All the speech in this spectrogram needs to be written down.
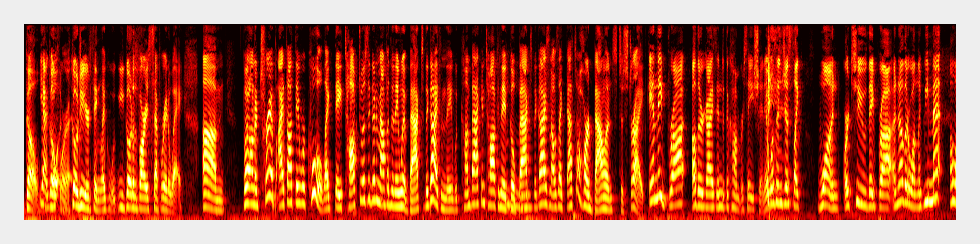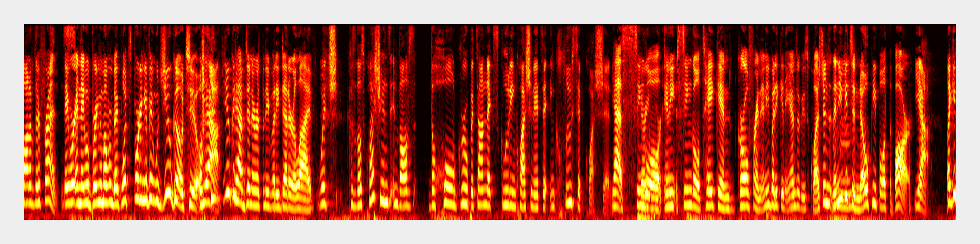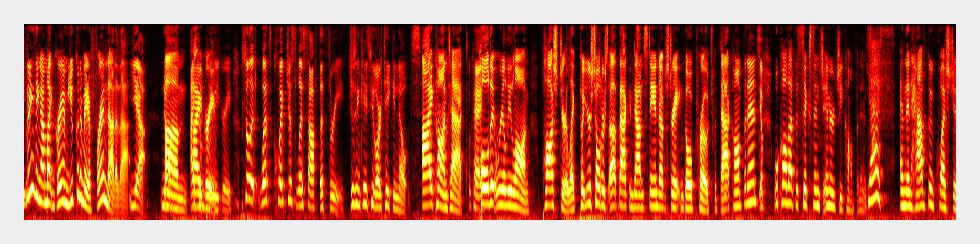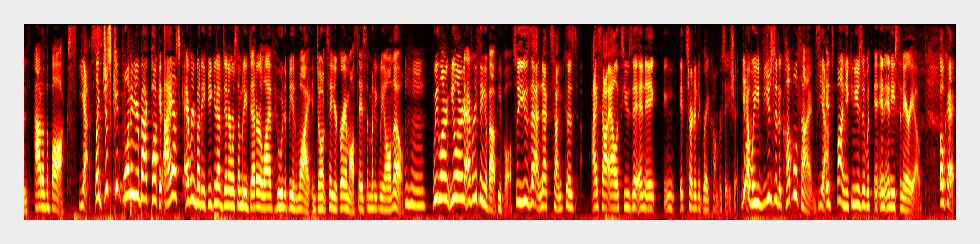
go. Yeah, go for it. Go do your thing. Like you go to the bar, you separate away. Um but on a trip, I thought they were cool. Like they talked to us a good amount, but then they went back to the guys and they would come back and talk and they'd go Mm-hmm. back to the guys. And I was like, that's a hard balance to strike. And they brought other guys into the conversation. It wasn't just like one or two, they brought another one. Like we met a lot of their friends. They were, and they would bring them over and be like, "What sporting event would you go to? Yeah. you could have dinner with anybody, dead or alive." which because those questions involves the whole group. It's not an excluding question, it's an inclusive question. Yes, single, any single, taken, girlfriend, anybody can answer these questions, and then you get Mm-hmm. to know people at the bar. Yeah. Like, if anything, I'm like Graham. You could have made a friend out of that. Yeah. No, um, I, I, agree. agree. So let, let's quick just list off the three, just in case people are taking notes. Eye contact. Okay. Hold it really long. Posture, like put your shoulders up, back, and down, stand up straight, and go approach with that confidence. Yep. We'll call that the six inch energy confidence. Yes. And then have good questions out of the box. Yes. Like just keep one in your back pocket. I ask everybody if you could have dinner with somebody dead or alive, who would it be and why? And don't say your grandma. Say somebody we all know. Mm-hmm. We learn. You learn everything about people. So use that next time because I saw Alex use it and it it started a great conversation. Yeah, we've used it a couple times. Yeah. it's fun. You can use it with in, in any scenario. Okay.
